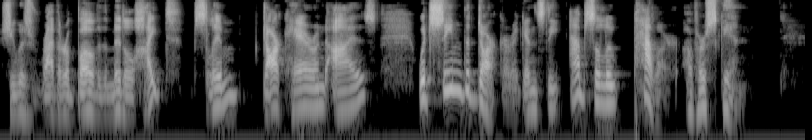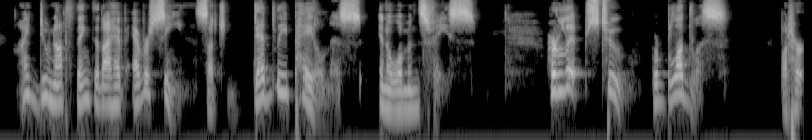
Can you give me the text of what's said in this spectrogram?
She was rather above the middle height, slim, dark hair and eyes, which seemed the darker against the absolute pallor of her skin. I do not think that I have ever seen such deadly paleness in a woman's face. Her lips, too, were bloodless, but her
